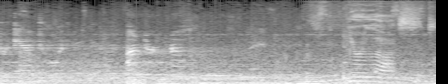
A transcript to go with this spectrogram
Android. Under no... You're lost.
